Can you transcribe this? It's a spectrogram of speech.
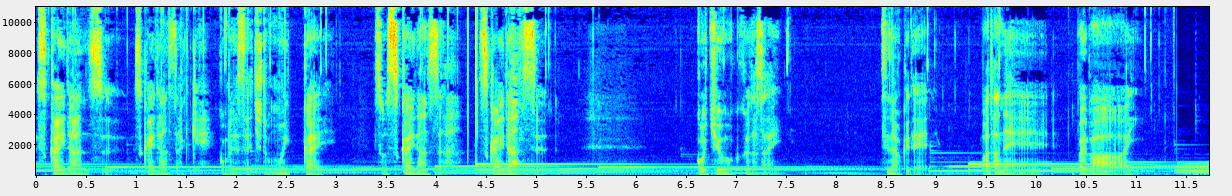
スカイダンススカイダンスだっけ？ごめんなさい。ちょっともう一回。そうスカイダンスだ。スカイダンス。ご注目ください。てなわけで、またねバイバーイ。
